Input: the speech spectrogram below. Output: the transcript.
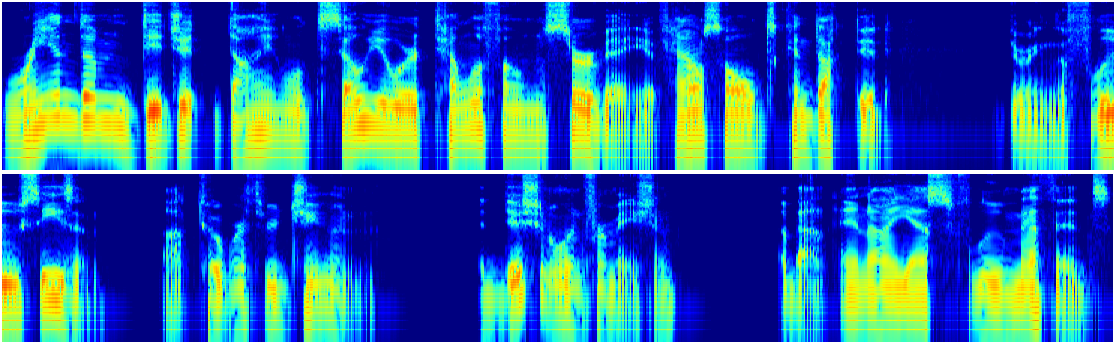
random digit dialed cellular telephone survey of households conducted during the flu season, October through June. Additional information about NIS flu methods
